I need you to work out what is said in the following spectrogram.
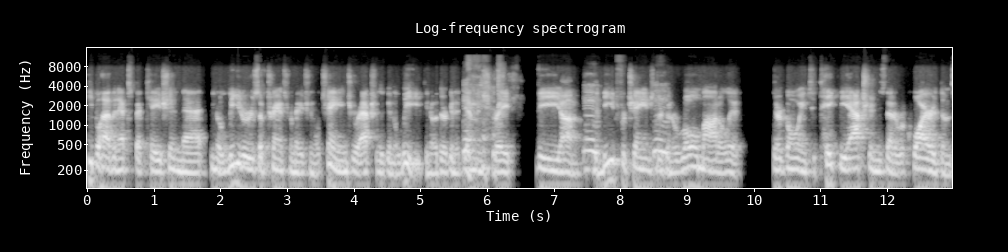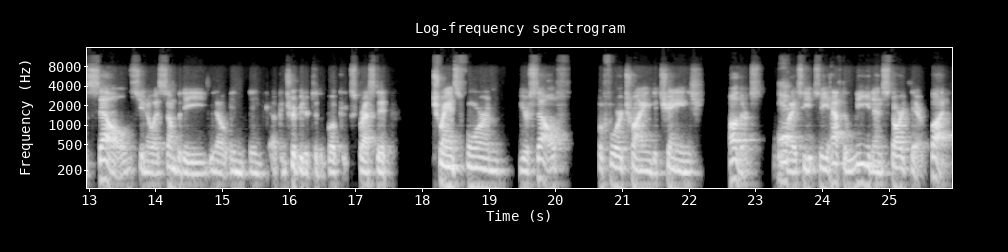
people have an expectation that you know leaders of transformational change are actually going to lead. You know, they're going to demonstrate the um, mm. the need for change. Mm. They're going to role model it. They're going to take the actions that are required themselves. You know, as somebody you know in, in a contributor to the book expressed it, transform yourself before trying to change others. Yeah. Right. So you, so you have to lead and start there. But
